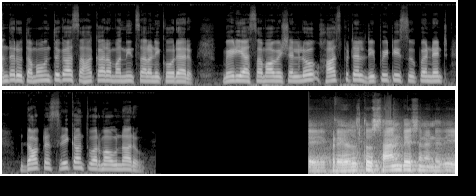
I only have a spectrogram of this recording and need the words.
అందరూ తమ వంతుగా సహకారం అందించాలని కోరారు. మీడియా సమావేశంలో hospital deputy superintendent doctor Srikanth Varma ఉన్నారు. ఇక్కడ హెల్త్ శానిటేషన్ అనేది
